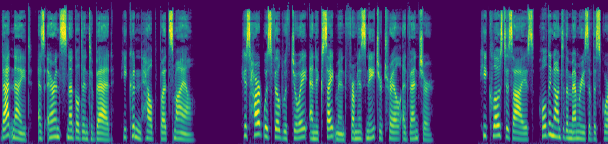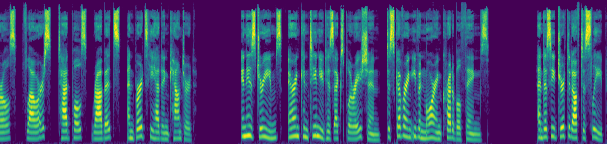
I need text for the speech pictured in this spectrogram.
That night, as Aaron snuggled into bed, he couldn't help but smile. His heart was filled with joy and excitement from his nature trail adventure. He closed his eyes, holding on to the memories of the squirrels, flowers, tadpoles, rabbits, and birds he had encountered. In his dreams, Aaron continued his exploration, discovering even more incredible things. And as he drifted off to sleep,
